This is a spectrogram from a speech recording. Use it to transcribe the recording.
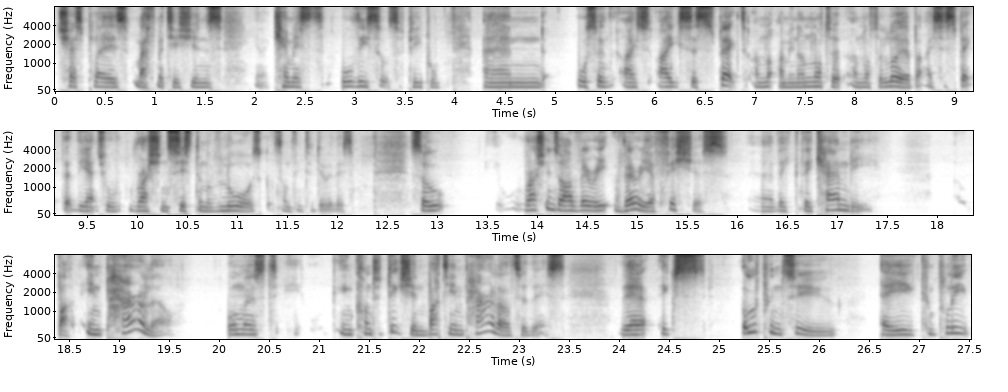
chess players, mathematicians, you know, chemists, all these sorts of people, and also I, I suspect I'm not I mean I'm not a I'm not a lawyer but I suspect that the actual Russian system of law has got something to do with this. So Russians are very very officious. Uh, they they can be. But in parallel almost in contradiction but in parallel to this they're open to a complete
